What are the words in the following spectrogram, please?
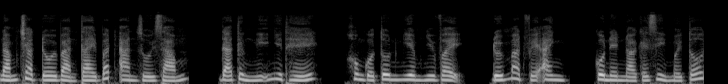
nắm chặt đôi bàn tay bất an rối rắm, đã từng nghĩ như thế, không có tôn nghiêm như vậy, đối mặt với anh, cô nên nói cái gì mới tốt.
